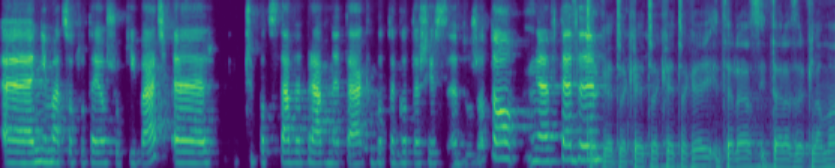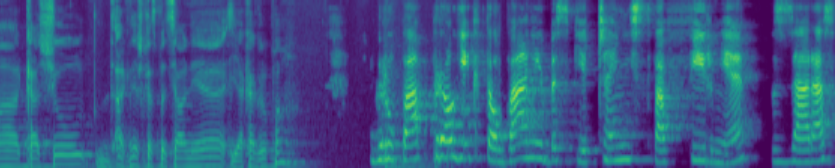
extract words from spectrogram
e, nie ma co tutaj oszukiwać, e, czy podstawy prawne, tak, bo tego też jest dużo, to wtedy Czekaj, czekaj, czekaj, czekaj. I teraz, I teraz reklama. Kasiu, Agnieszka specjalnie, jaka grupa? Grupa Projektowanie Bezpieczeństwa w firmie. Zaraz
